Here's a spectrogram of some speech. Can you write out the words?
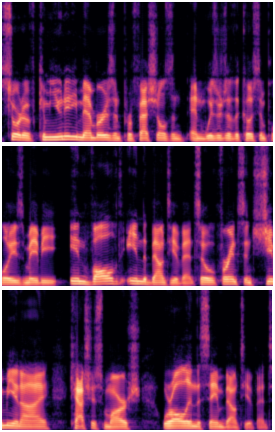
sort of community members and professionals and, and Wizards of the Coast employees maybe involved in the bounty event. So, for instance, Jimmy and I, Cassius Marsh, we're all in the same bounty event.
